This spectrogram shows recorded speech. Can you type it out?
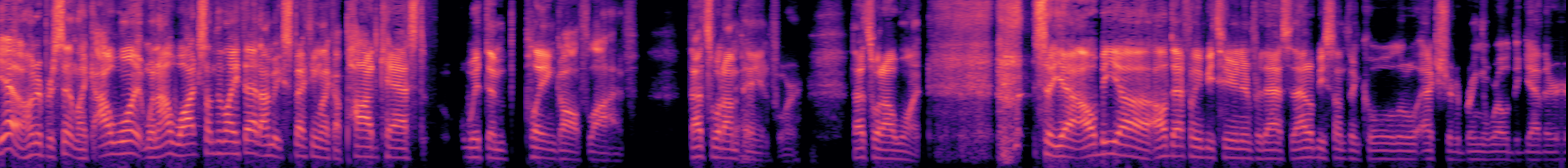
Yeah, hundred percent. Like I want when I watch something like that, I'm expecting like a podcast with them playing golf live. That's what I'm paying for. That's what I want. so yeah, I'll be uh I'll definitely be tuning in for that. So that'll be something cool, a little extra to bring the world together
